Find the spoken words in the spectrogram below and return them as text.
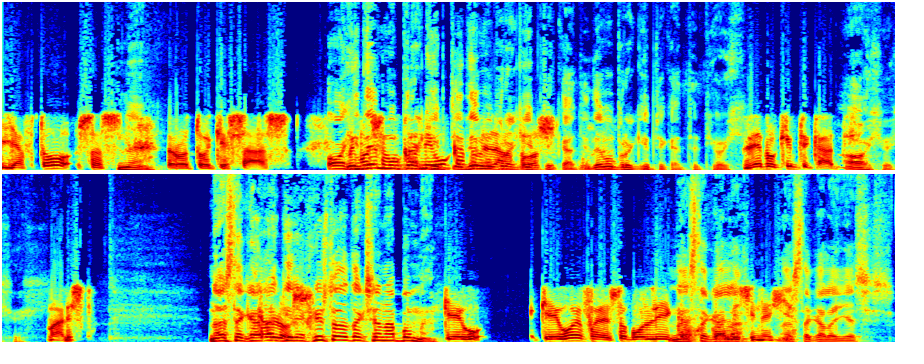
γι' αυτό σας Ναι. ρωτώ και εσά. Όχι, δεν μου, προκύπτει, δεν μου προκύπτει κάτι. Δεν μου προκύπτει κάτι τέτοιο. Όχι. Δεν προκύπτει κάτι. όχι, όχι, όχι. Μάλιστα. Να είστε καλά, Καλώς. κύριε Χρήστο, θα τα ξαναπούμε. Και εγώ, και εγώ ευχαριστώ πολύ. Να είστε Καλή καλά. συνέχεια. Να είστε καλά, γεια σας.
